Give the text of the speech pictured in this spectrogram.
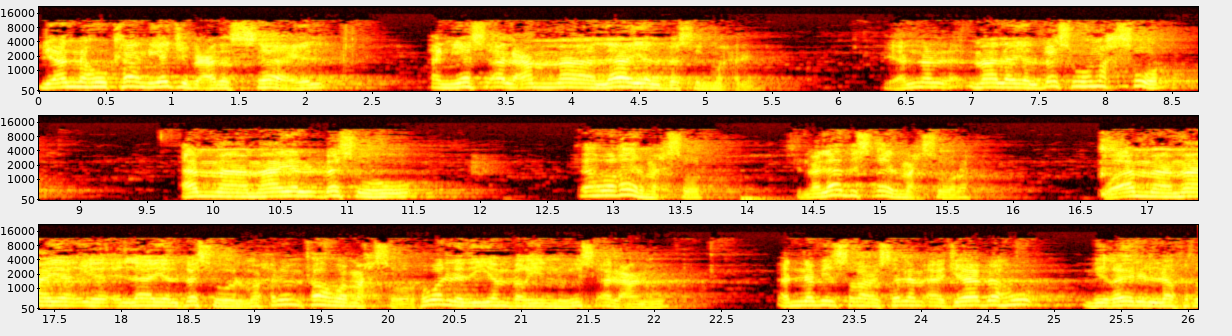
لأنه كان يجب على السائل أن يسأل عما لا يلبس المحرم لأن ما لا يلبسه محصور. أما ما يلبسه فهو غير محصور. الملابس غير محصورة. وأما ما لا يلبسه المحرم فهو محصور هو الذي ينبغي أنه يسأل عنه. النبي صلى الله عليه وسلم أجابه بغير اللفظ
